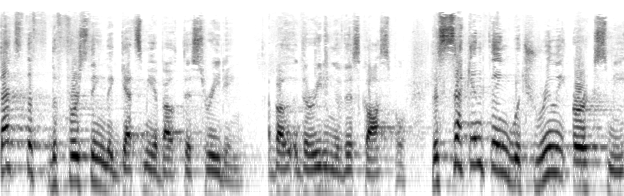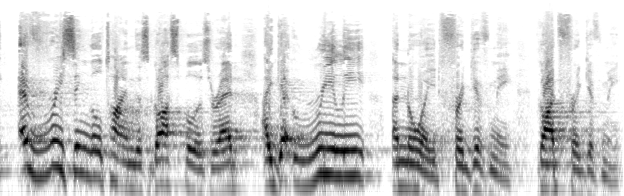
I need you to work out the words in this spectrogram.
That's the, the first thing that gets me about this reading, about the reading of this gospel. The second thing which really irks me every single time this gospel is read, I get really annoyed. Forgive me. God, forgive me.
